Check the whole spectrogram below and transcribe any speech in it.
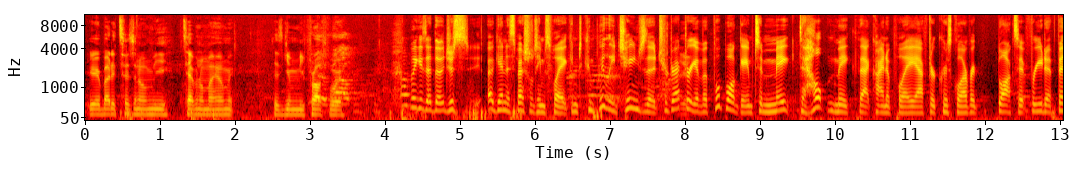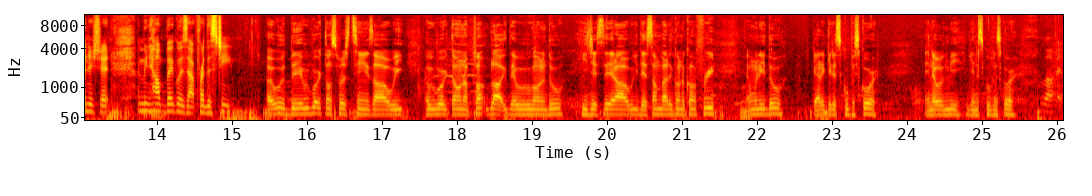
Everybody touching on me, tapping on my helmet, just giving me props for it. How big is that though? Just again, a special teams play it can completely change the trajectory of a football game to make to help make that kind of play after Chris Kolarevic blocks it for you to finish it. I mean, how big was that for this team? It was big. We worked on special teams all week, and we worked on a punt block that we were going to do. He just said all week that somebody's going to come free, and when he do, got to get a scoop and score. And that was me getting a scoop and score. Love it.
